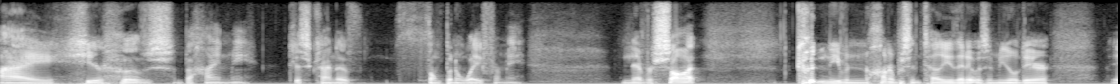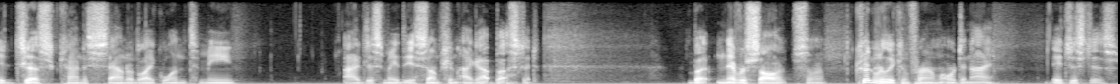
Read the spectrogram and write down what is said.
I hear hooves behind me, just kind of thumping away from me. Never saw it. Couldn't even 100% tell you that it was a mule deer. It just kind of sounded like one to me. I just made the assumption I got busted. But never saw it, so couldn't really confirm or deny. It just is.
